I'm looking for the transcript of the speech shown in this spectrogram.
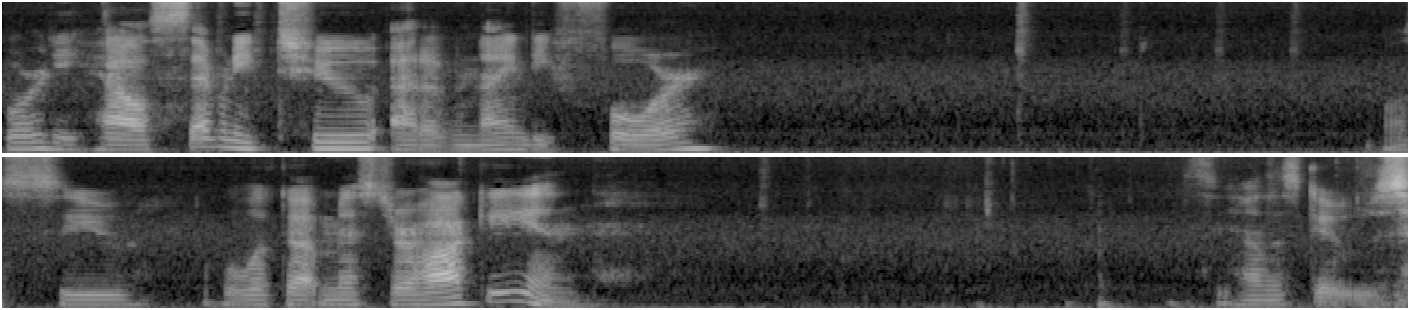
Gordie Howe, 72 out of 94. We'll see. We'll look up Mr. Hockey and see how this goes.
